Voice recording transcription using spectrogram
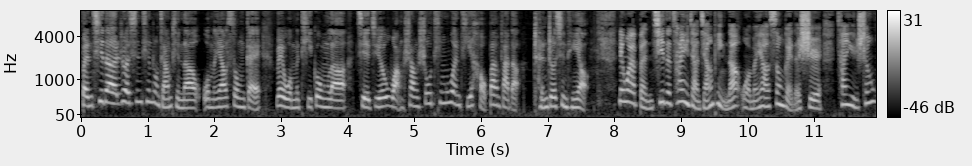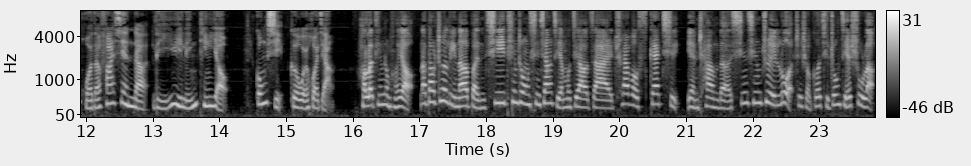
本期的热心听众奖品呢，我们要送给为我们提供了解决网上收听问题好办法的陈哲迅听友。另外，本期的参与奖奖品呢，我们要送给的是参与生活的发现的李玉玲听友。恭喜各位获奖！好了，听众朋友，那到这里呢，本期听众信箱节目就要在 Travel Sketch 演唱的《星星坠落》这首歌曲中结束了。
